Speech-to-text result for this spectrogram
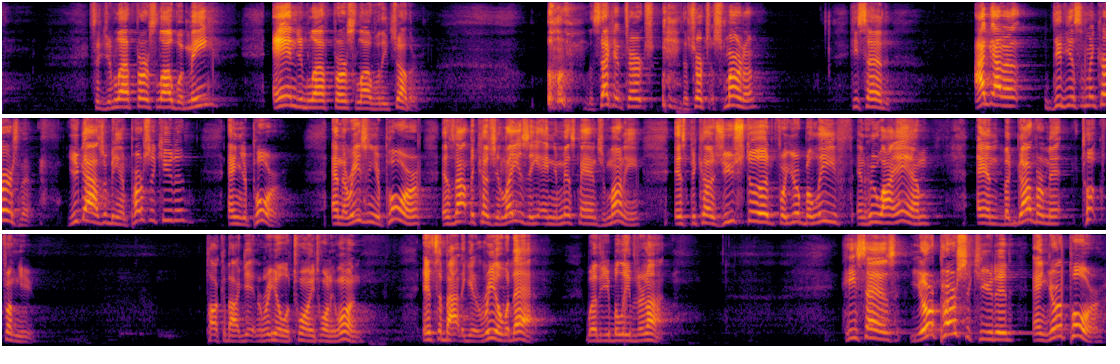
He said, You've left first love with me, and you've left first love with each other. the second church, the church at Smyrna, he said, I got to give you some encouragement. You guys are being persecuted and you're poor. And the reason you're poor is not because you're lazy and you mismanage money, it's because you stood for your belief in who I am and the government took from you. Talk about getting real with 2021. It's about to get real with that, whether you believe it or not. He says, You're persecuted and you're poor.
